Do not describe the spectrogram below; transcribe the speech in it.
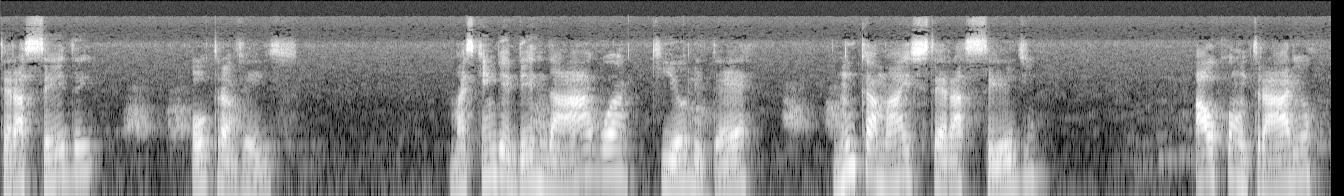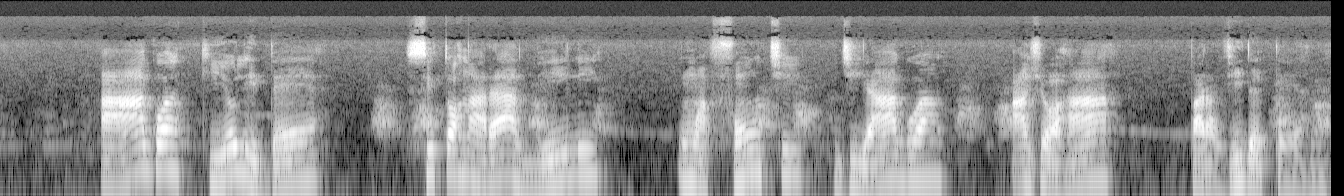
terá sede outra vez. Mas quem beber da água que eu lhe der, nunca mais terá sede. Ao contrário, a água que eu lhe der se tornará nele uma fonte de água a jorrar para a vida eterna.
